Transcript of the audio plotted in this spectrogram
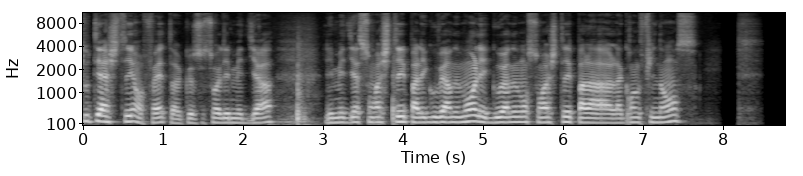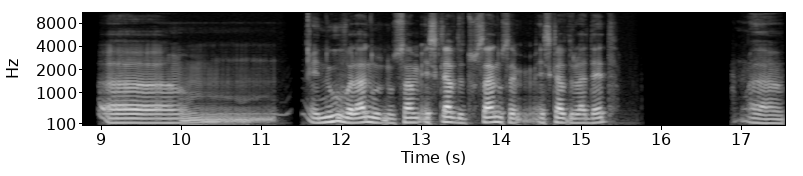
tout est acheté, en fait, que ce soit les médias, les médias sont achetés par les gouvernements, les gouvernements sont achetés par la, grande finance. Euh, et nous, voilà, nous, sommes esclaves de tout ça, nous sommes esclaves de la dette. Euh,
